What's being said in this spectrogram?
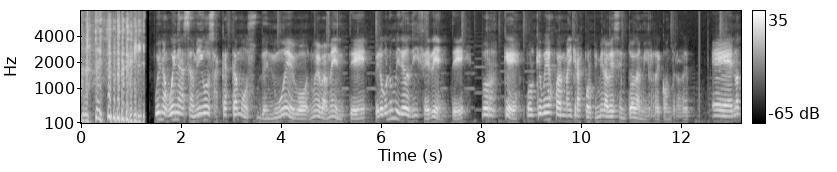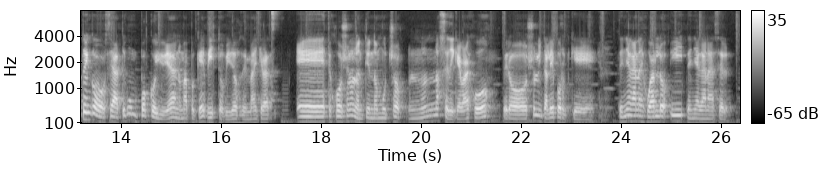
Buenas, buenas amigos, acá estamos de nuevo, nuevamente, pero con un video diferente. ¿Por qué? Porque voy a jugar Minecraft por primera vez en toda mi recontra rep. Eh, no tengo, o sea, tengo un poco de idea nomás porque he visto videos de Minecraft. Eh, este juego yo no lo entiendo mucho, no, no sé de qué va el juego, pero yo lo instalé porque tenía ganas de jugarlo y tenía ganas de hacer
